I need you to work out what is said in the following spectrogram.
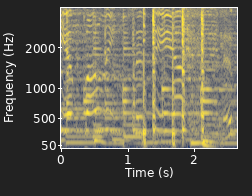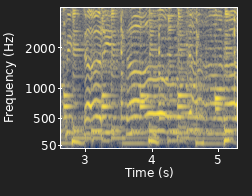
yang paling setia Lebih dari saudara.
